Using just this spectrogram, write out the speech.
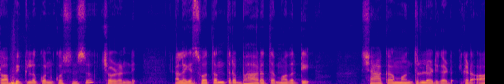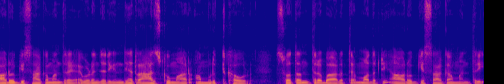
టాపిక్లో కొన్ని క్వశ్చన్స్ చూడండి. అలాగే స్వతంత్ర భారత మొదటి శాఖ మంత్రులు అడిగాడు. ఇక్కడ ఆరోగ్య శాఖ మంత్రి ఇవ్వడం జరిగింది రాజ్ కుమార్ అమృత్ కౌర్. స్వతంత్ర భారత మొదటి ఆరోగ్య శాఖ మంత్రి.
